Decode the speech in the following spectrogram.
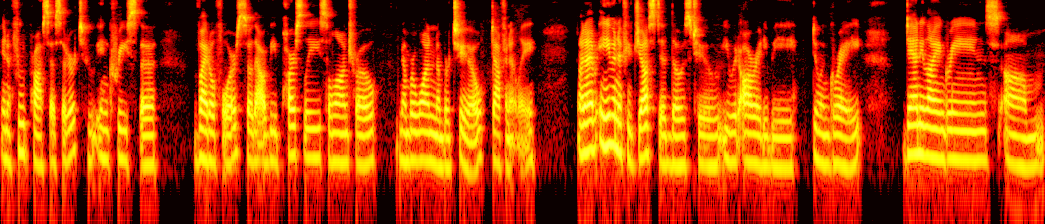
in a food processor to increase the vital force. So that would be parsley, cilantro, number one, number two, definitely. And I, even if you just did those two, you would already be doing great. Dandelion greens, um,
